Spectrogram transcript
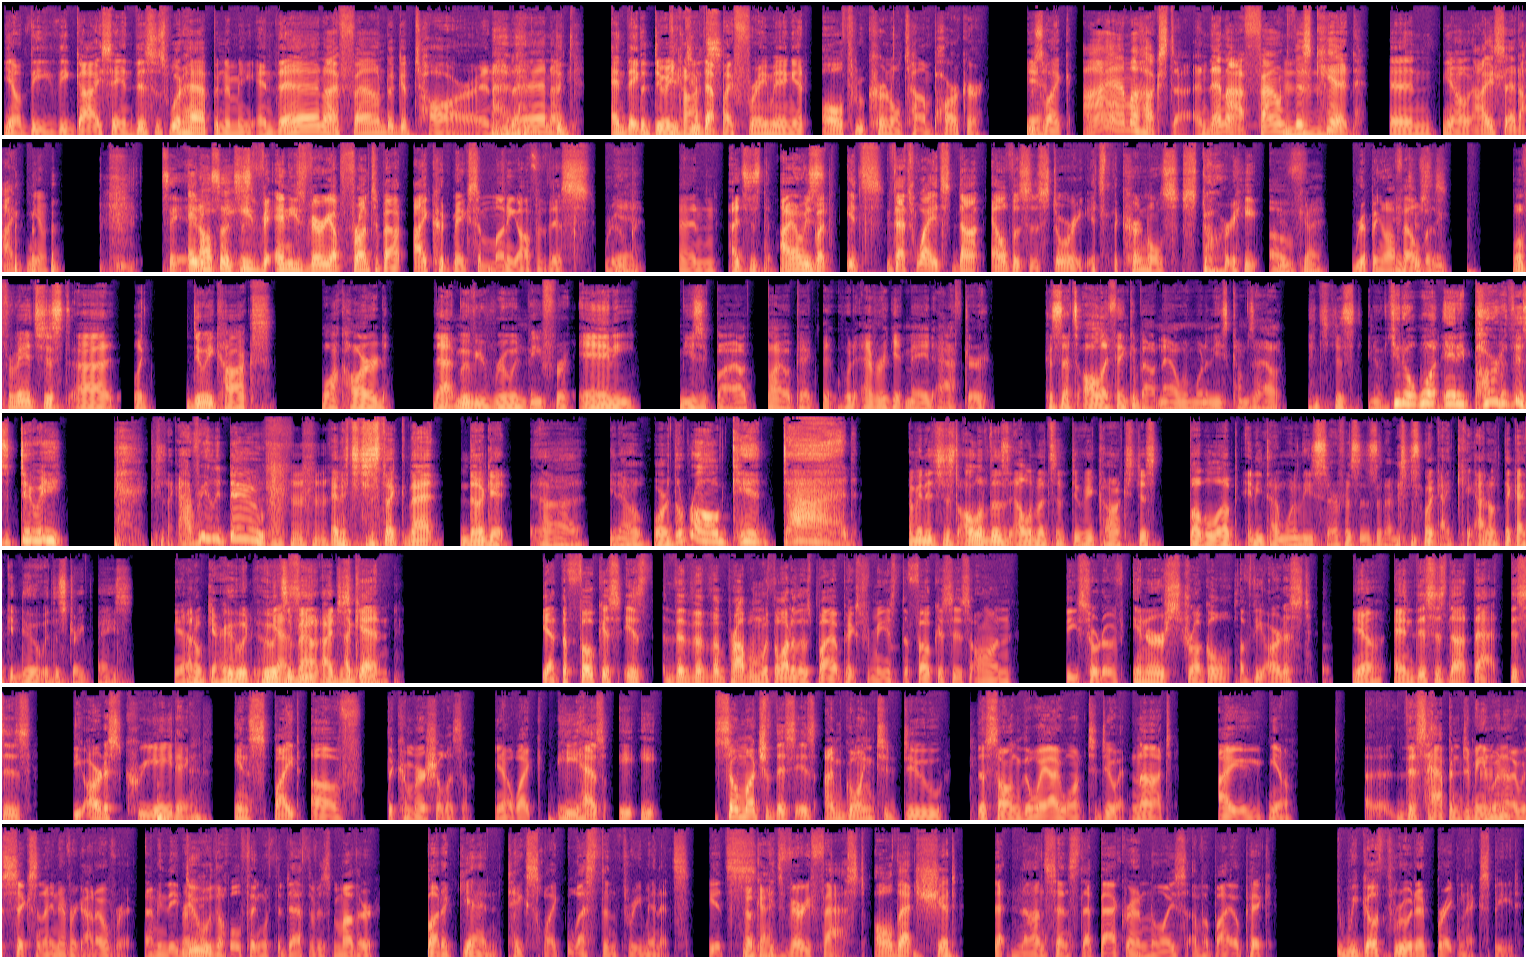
you know, the, the guy saying, This is what happened to me. And then I found a guitar. And then I. And they, the Dewey they do that by framing it all through Colonel Tom Parker. He's Yeah. like, I am a huckster, and then I found this Mm. kid, and you know, I said, I, you know, See, and and also he- it's just, he's, and he's very upfront about I could make some money off of this, Rube, yeah. And I just I always but it's that's why it's not Elvis's story; it's the Colonel's story of okay. ripping off Elvis. Well, for me, it's just uh, like Dewey Cox, Walk Hard. That movie ruined me for any music bio- biopic that would ever get made after, because that's all I think about now when one of these comes out. It's just you know you don't want any part of this, Dewey. He's like, I really do, and it's just like that nugget, uh, you know, or the wrong kid died. I mean, it's just all of those elements of Dewey Cox just bubble up anytime one of these surfaces, and I'm just like, I can't. I don't think I can do it with a straight face. Yeah, I don't care who it, who Yeah, it's see, about. I just again. can't. Yeah, the focus is the, the the problem with a lot of those biopics for me is the focus is on the sort of inner struggle of the artist, you know, and this is not that. This is the artist creating in spite of the commercialism. You know, like he has he, he so much of this is I'm going to do the song the way I want to do it, not I, you know, uh, this happened to me when Mhm. I was 6 and I never got over it. I mean, they do the whole thing with the death of his mother, but again, takes like less than three minutes. It's Okay. it's very fast. All that shit, that nonsense, that background noise of a biopic, we go through it at breakneck speed.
